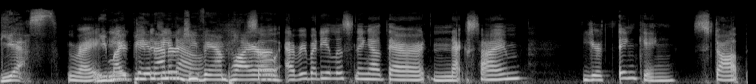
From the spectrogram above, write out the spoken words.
yes, right? You might be You're an energy now. vampire. So, everybody listening out there, next time you're thinking, stop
